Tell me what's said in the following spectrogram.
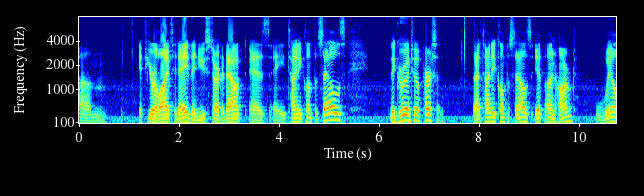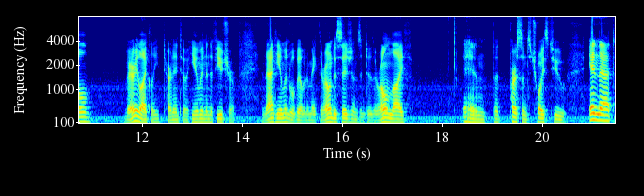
Um, if you're alive today, then you started out as a tiny clump of cells that grew into a person. That tiny clump of cells, if unharmed, will very likely turn into a human in the future. And that human will be able to make their own decisions and do their own life. And the person's choice to end that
